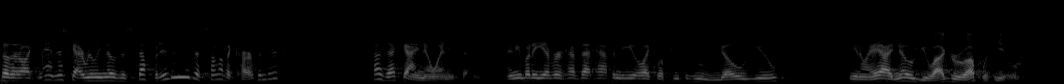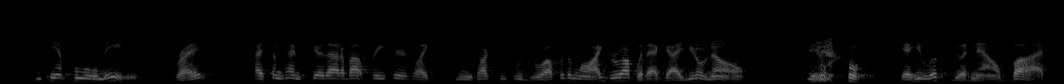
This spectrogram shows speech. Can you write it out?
So they're like, Man, this guy really knows his stuff, but isn't he the son of the carpenter? How does that guy know anything? Anybody ever have that happen to you, like where people who know you, you know, hey, I know you, I grew up with you. You can't fool me, right? I sometimes hear that about preachers, like when you talk to people who grew up with them, well, I grew up with that guy, you don't know. You know, yeah, he looks good now, but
